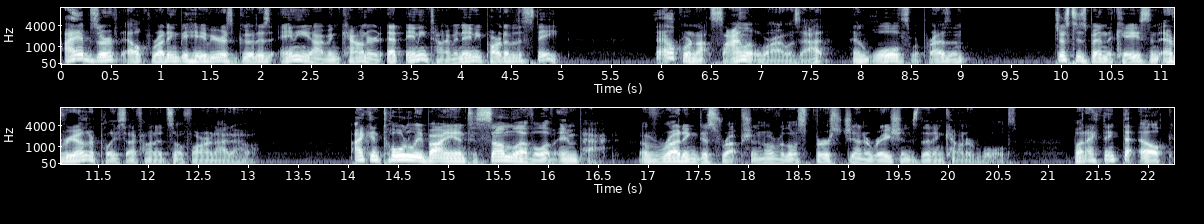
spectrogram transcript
I observed elk rutting behavior as good as any I've encountered at any time in any part of the state. The elk were not silent where I was at, and wolves were present, just has been the case in every other place I've hunted so far in Idaho. I can totally buy into some level of impact, of rutting disruption over those first generations that encountered wolves. But I think the elk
